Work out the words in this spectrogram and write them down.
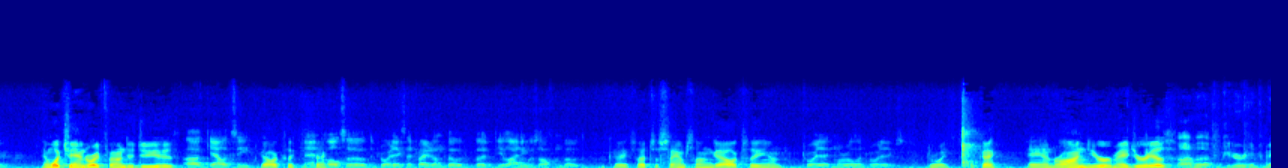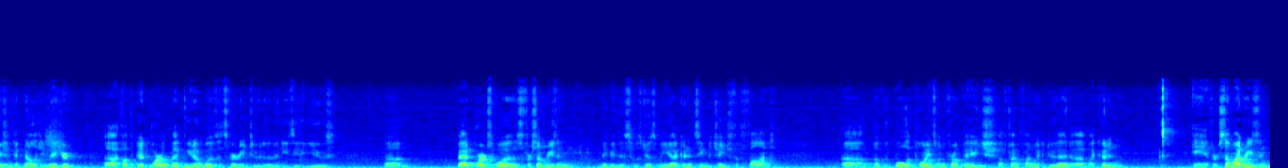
And which Android phone did you use? Uh, Galaxy Galaxy? and also the Droid X. I tried it on both, but the aligning was off on both. Okay, so that's a Samsung Galaxy and Droid X, Motorola Droid X. Droid. Okay. And Ron, your major is? I'm a computer information technology major. Uh, I thought the good part of Magmito was it's very intuitive and easy to use. Um, bad parts was, for some reason, maybe this was just me, I couldn't seem to change the font um, of the bullet points on the front page. I was trying to find a way to do that. Um, I couldn't. And for some odd reason,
